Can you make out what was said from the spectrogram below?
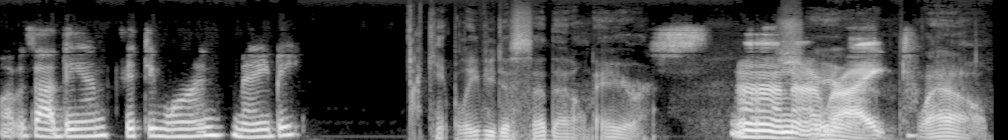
what was I then? 51 maybe. I can't believe you just said that on air. I know, right? Wow.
